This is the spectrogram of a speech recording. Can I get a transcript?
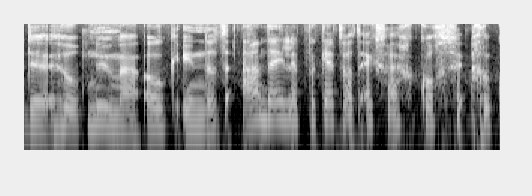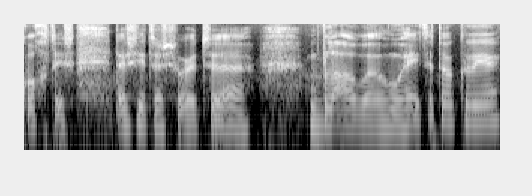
de hulp nu, maar ook in dat aandelenpakket wat extra gekocht, gekocht is. Daar zit een soort uh, blauwe, hoe heet het ook alweer?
